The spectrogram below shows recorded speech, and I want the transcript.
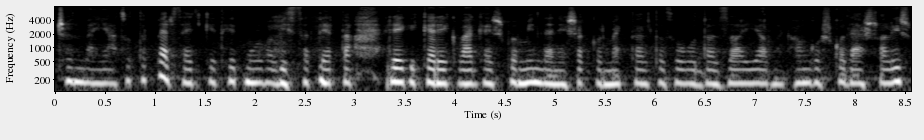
csöndben játszottak. Persze egy-két hét múlva visszatért a régi kerékvágásban minden, és akkor megtelt az óvoda zajjal, meg hangoskodással is.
